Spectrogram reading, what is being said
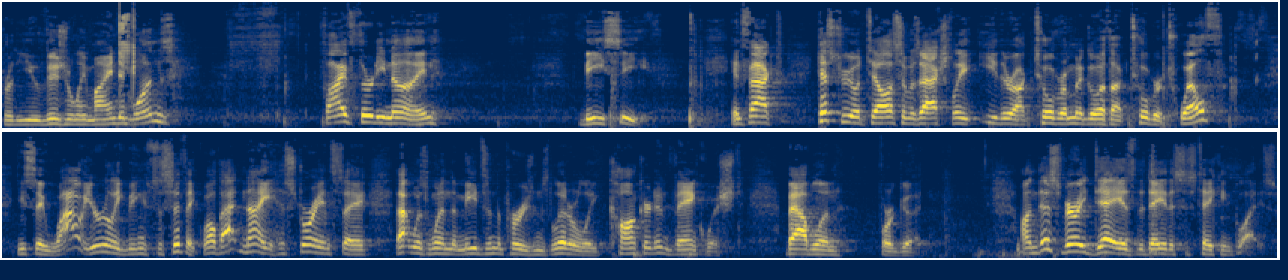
for you visually minded ones. 539 BC. In fact, history would tell us it was actually either October, I'm going to go with October 12th. You say, wow, you're really being specific. Well, that night, historians say that was when the Medes and the Persians literally conquered and vanquished Babylon for good. On this very day is the day this is taking place.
